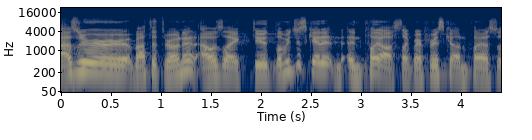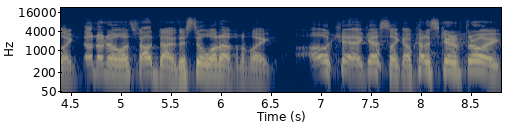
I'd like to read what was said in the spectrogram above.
as we were about to throw it, I was like, dude, let me just get it in playoffs. Like my first kill in playoffs. They're like, no, no, no, let's fountain dive. They're still one up. And I'm like, okay, I guess. Like I'm kind of scared of throwing.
